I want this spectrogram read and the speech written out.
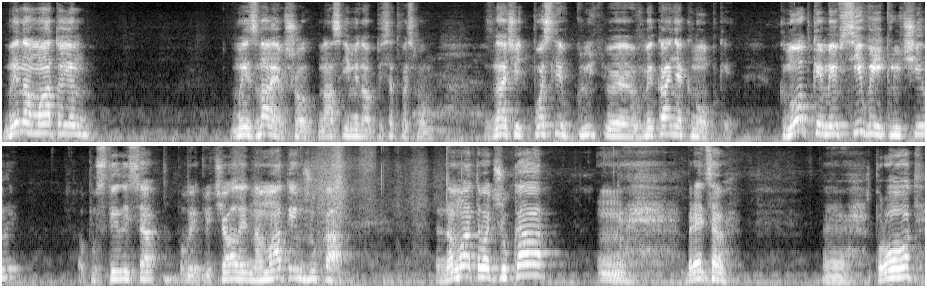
Ми наматуємо. Ми знаємо, що в нас іменно в 58-му. Значить, після е, вмикання кнопки. Кнопки ми всі виключили. Опустилися, повиключали, наматуємо жука. Наматувати жука береться е, провод,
